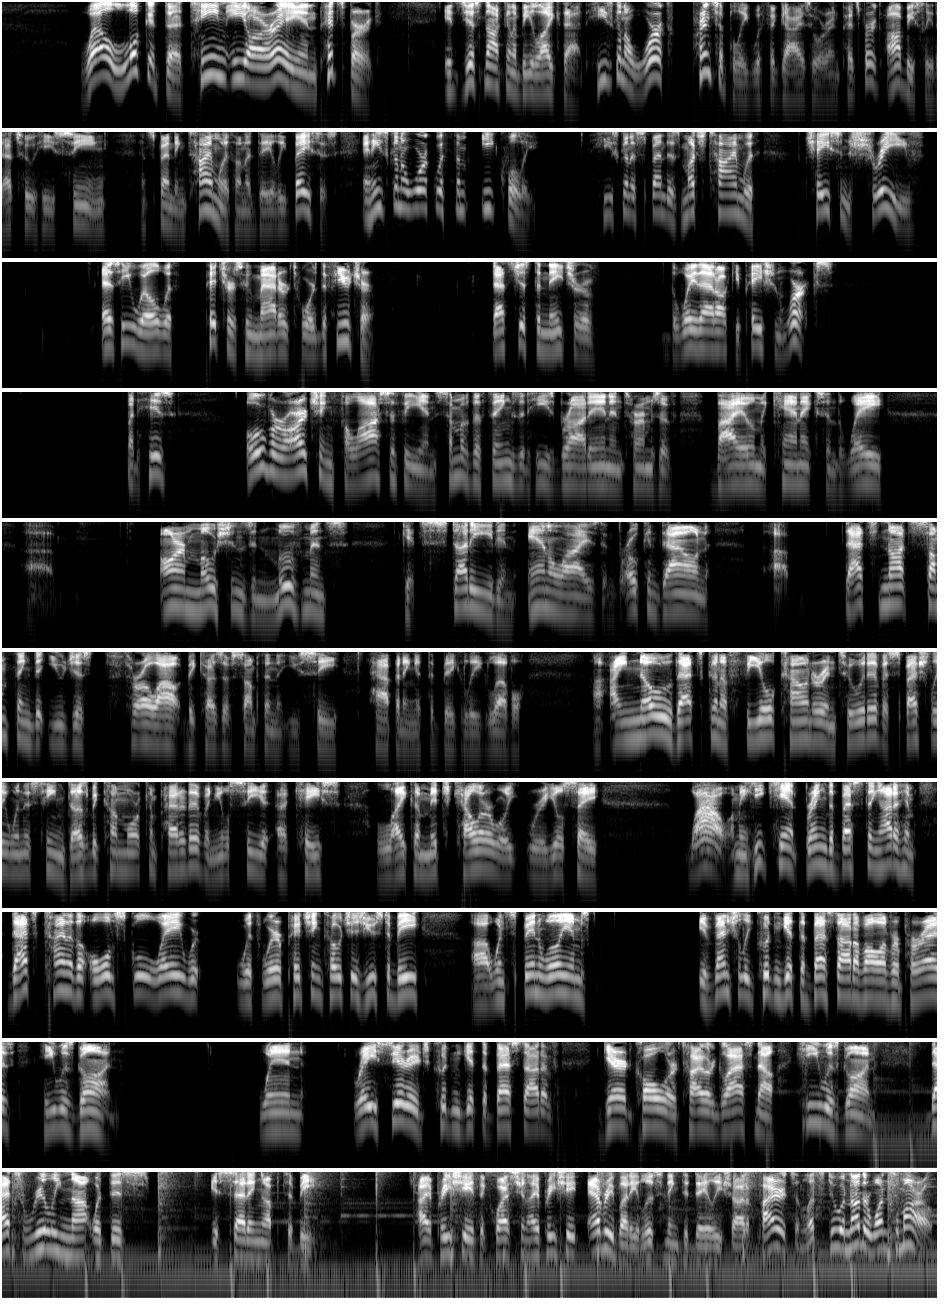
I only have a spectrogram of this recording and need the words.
well, look at the team ERA in Pittsburgh. It's just not going to be like that. He's going to work principally with the guys who are in Pittsburgh. Obviously, that's who he's seeing and spending time with on a daily basis. And he's going to work with them equally. He's going to spend as much time with Chasen Shreve as he will with pitchers who matter toward the future. That's just the nature of the way that occupation works. But his overarching philosophy and some of the things that he's brought in in terms of biomechanics and the way uh, arm motions and movements get studied and analyzed and broken down. Uh, that's not something that you just throw out because of something that you see happening at the big league level. I know that's going to feel counterintuitive, especially when this team does become more competitive, and you'll see a case like a Mitch Keller where, where you'll say, wow, I mean, he can't bring the best thing out of him. That's kind of the old school way where, with where pitching coaches used to be. Uh, when Spin Williams eventually couldn't get the best out of Oliver Perez, he was gone. When Ray Searage couldn't get the best out of Gerrit Cole or Tyler Glasnow, he was gone. That's really not what this is setting up to be. I appreciate the question. I appreciate everybody listening to Daily Shot of Pirates, and let's do another one tomorrow.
